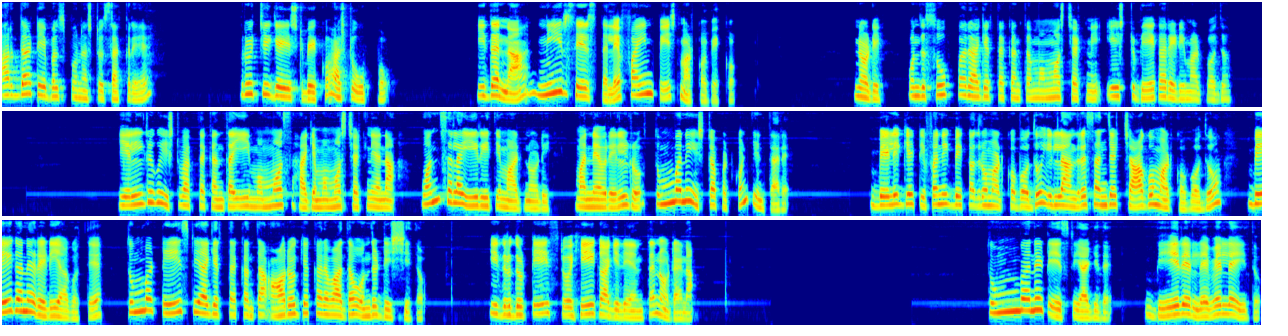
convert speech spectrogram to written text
ಅರ್ಧ ಟೇಬಲ್ ಸ್ಪೂನಷ್ಟು ಸಕ್ಕರೆ ರುಚಿಗೆ ಎಷ್ಟು ಬೇಕೋ ಅಷ್ಟು ಉಪ್ಪು. ಇದನ್ನು ನೀರು ಸೇರಿಸ್ದಲೇ ಫೈನ್ ಪೇಸ್ಟ್ ಮಾಡ್ಕೋಬೇಕು. ನೋಡಿ, ಒಂದು ಸೂಪರ್ ಆಗಿರ್ತಕ್ಕಂಥ ಮೊಮೋಸ್ ಚಟ್ನಿ ಎಷ್ಟು ಬೇಗ ರೆಡಿ ಮಾಡ್ಬೋದು. ಎಲ್ರಿಗೂ ಇಷ್ಟವಾಗ್ತಕ್ಕಂಥ ಈ ಮೊಮೋಸ್ ಹಾಗೆ ಮೊಮೋಸ್ ಚಟ್ನಿಯನ್ನು ಒಂದು ಸಲ ಈ ರೀತಿ ಮಾಡಿ ನೋಡಿ ಮನೆಯವರೆಲ್ಲರೂ ತುಂಬಾ ಇಷ್ಟಪಟ್ಕೊಂಡು ತಿಂತಾರೆ. ಬೆಳಿಗ್ಗೆ ಟಿಫನಿಗೆ ಬೇಕಾದರೂ ಮಾಡ್ಕೋಬೋದು ಇಲ್ಲಾಂದರೆ ಸಂಜೆ ಚಾಗೂ ಮಾಡ್ಕೋಬೋದು. ಬೇಗನೆ ರೆಡಿ ಆಗುತ್ತೆ. ತುಂಬ ಟೇಸ್ಟಿಯಾಗಿರ್ತಕ್ಕಂಥ ಆರೋಗ್ಯಕರವಾದ ಒಂದು ಡಿಶ್ ಇದು. ಇದ್ರದ್ದು ಟೇಸ್ಟು ಹೇಗಾಗಿದೆ ಅಂತ ನೋಡೋಣ. ತುಂಬಾ ಟೇಸ್ಟಿಯಾಗಿದೆ ಬೇರೆ ಲೆವೆಲ್ಲೇ ಇದು.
